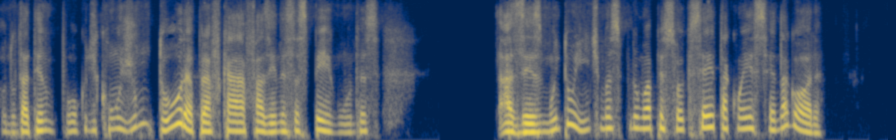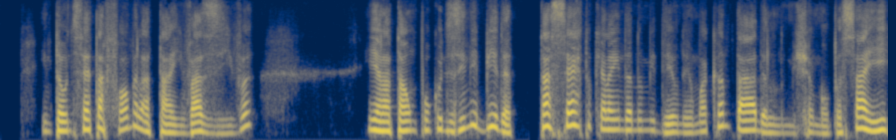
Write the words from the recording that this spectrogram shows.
Ou não está tendo um pouco de conjuntura para ficar fazendo essas perguntas, às vezes muito íntimas, para uma pessoa que você está conhecendo agora. Então, de certa forma, ela está invasiva e ela está um pouco desinibida. Tá certo que ela ainda não me deu nenhuma cantada, ela não me chamou para sair,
